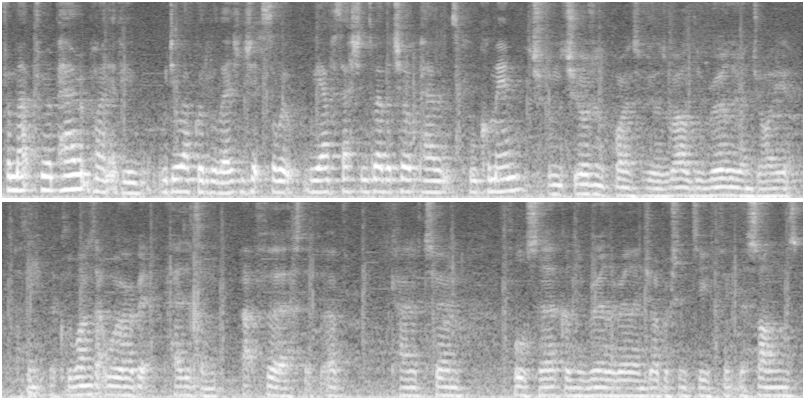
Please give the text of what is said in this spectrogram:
from a, from a parent point of view, we do have good relationships, so we, we have sessions where the child parents can come in. From the children's point of view as well, they really enjoy it. I think the, the ones that were a bit hesitant at first have, have kind of turned full circle and they really, really enjoy brushing their teeth. I think the songs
